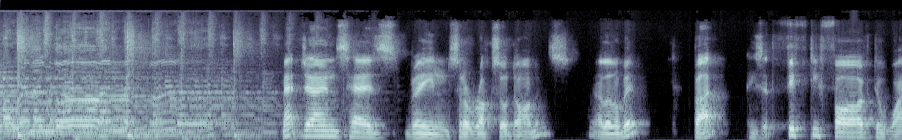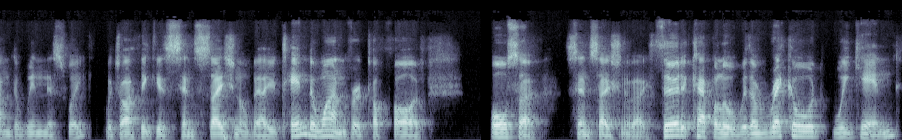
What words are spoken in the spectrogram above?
Where women go and men wonder. Matt Jones has been sort of rocks or diamonds a little bit, but he's at 55 to 1 to win this week, which I think is sensational value. 10 to 1 for a top five. Also sensational value. Third at Kapalua with a record weekend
